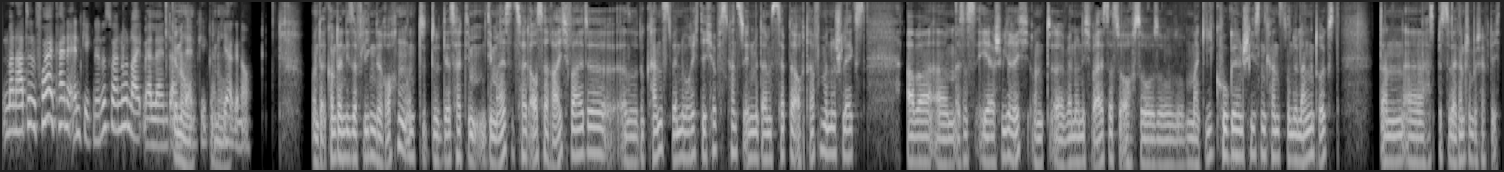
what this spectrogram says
man hatte vorher keine Endgegner, ne? es war nur Nightmare Land dann Genau, mit Endgegnern. genau. Ja, genau. Und da kommt dann dieser fliegende Rochen und du, der ist halt die, die meiste Zeit außer Reichweite. Also du kannst, wenn du richtig hüpfst, kannst du ihn mit deinem Scepter auch treffen, wenn du schlägst. Aber ähm, es ist eher schwierig und äh, wenn du nicht weißt, dass du auch so, so, so Magiekugeln schießen kannst, wenn du lang drückst, dann äh, hast, bist du da ganz schön beschäftigt.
